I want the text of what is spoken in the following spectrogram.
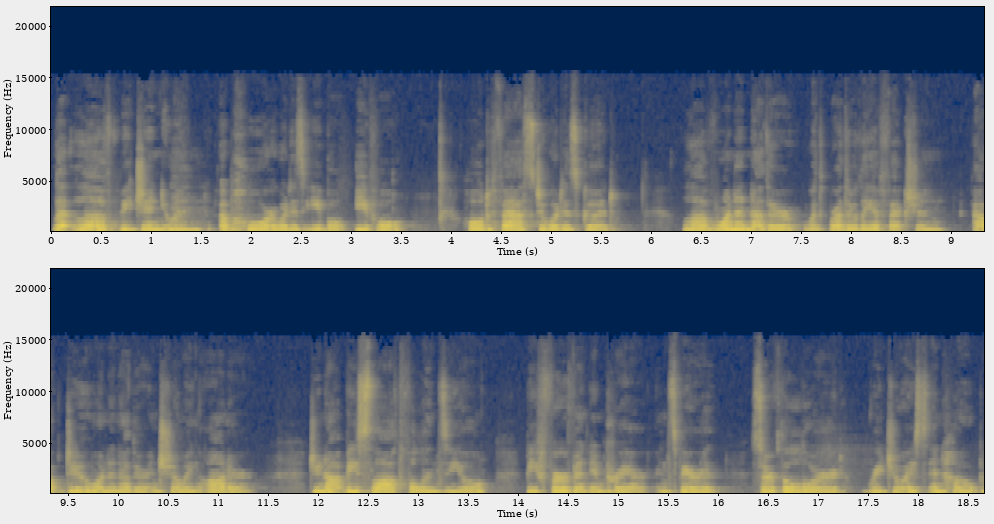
Let love be genuine, abhor what is evil, evil, hold fast to what is good. Love one another with brotherly affection, outdo one another in showing honor. Do not be slothful in zeal, be fervent in prayer, in spirit, serve the Lord, rejoice in hope,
